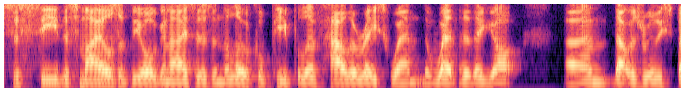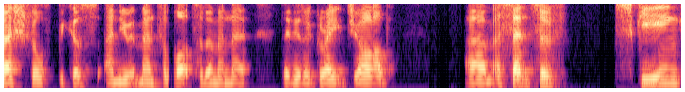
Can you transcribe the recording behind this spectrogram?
to see the smiles of the organizers and the local people of how the race went, the weather they got, um, that was really special because I knew it meant a lot to them and that they did a great job. Um, a sense of skiing,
